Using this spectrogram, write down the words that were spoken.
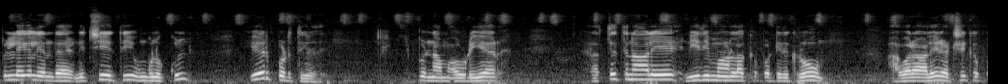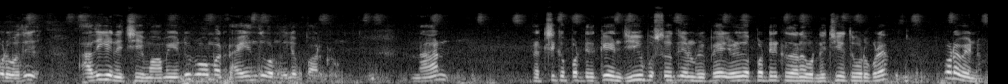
பிள்ளைகள் என்ற நிச்சயத்தை உங்களுக்குள் ஏற்படுத்துகிறது. இப்போ நாம் அவருடைய இரத்தத்தினாலே நீதிமானலாக்கப்பட்டிருக்கிறோம் அவராலே ரட்சிக்கப்படுவது அதிக நிச்சயமாமே என்று ரோமர் ஐந்து ஒன்பதில் பார்க்கிறோம். நான் ரட்சிக்கப்பட்டிருக்கேன் என் ஜீவ புஸ்தகத்தில் என்னுடைய பெயர் எழுதப்பட்டிருக்கிறதான ஒரு நிச்சயத்தோடு கூட போட வேண்டும்.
